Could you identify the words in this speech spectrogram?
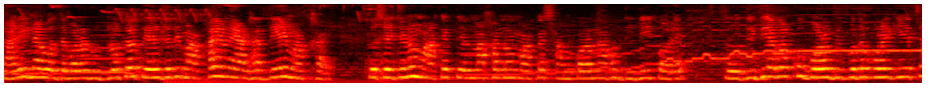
নাড়ি না বলতে পারো, রুদ্রকেও তেল যদি মাখাই আমি এক হাত দিয়েই মাখাই। তো সেই জন্য মাকে তেল মাখানো, মাকে স্নান করানো এখন দিদিই করে। তো দিদি আবার খুব বড় বিপদে পড়ে গিয়েছে,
